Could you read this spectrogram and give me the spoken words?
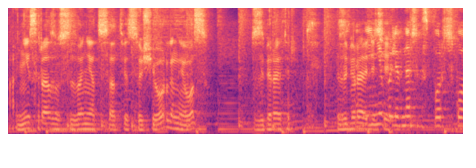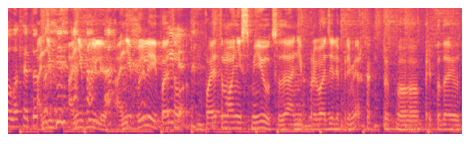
они сразу звонят в соответствующие органы и вас забирают забирают они детей. не были в наших спортшколах. Это они, они были, они были, и поэтому, были. поэтому они смеются, да, они приводили пример, как преподают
